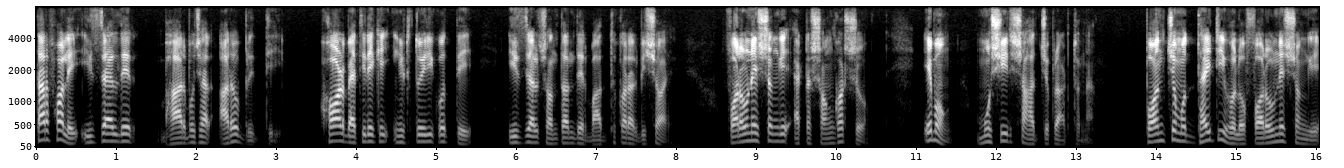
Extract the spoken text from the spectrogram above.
তার ফলে ইসরায়েলদের ভার বোঝার আরও বৃদ্ধি। খড় ব্যতি রেখে ইঁট তৈরি করতে ইসরায়েল সন্তানদের বাধ্য করার বিষয় ফরৌনের সঙ্গে একটা সংঘর্ষ এবং মসির সাহায্য প্রার্থনা। পঞ্চম অধ্যায়টি হল ফরৌনের সঙ্গে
